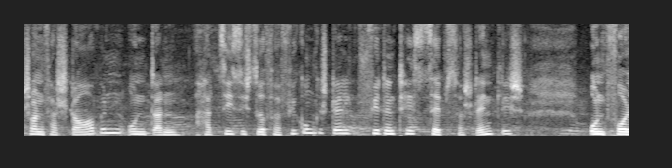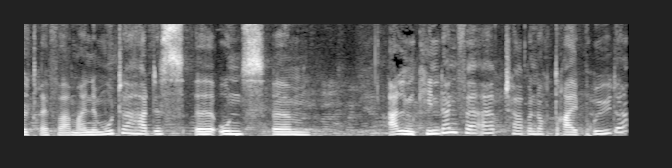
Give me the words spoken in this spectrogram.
schon verstorben und dann hat sie sich zur Verfügung gestellt für den Test, selbstverständlich. Und Volltreffer. Meine Mutter hat es äh, uns ähm, allen Kindern vererbt. Ich habe noch drei Brüder.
